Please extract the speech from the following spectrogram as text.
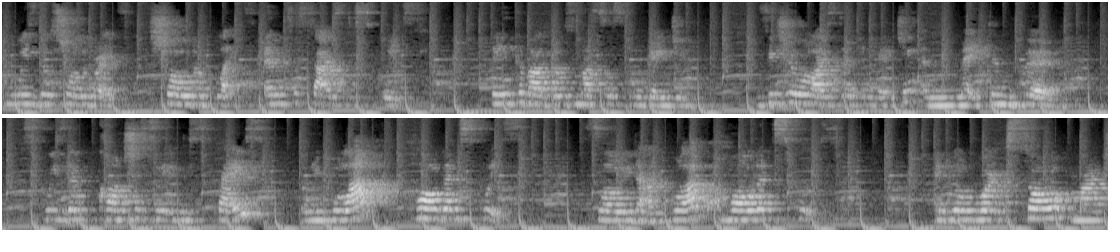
Squeeze those shoulder blades, shoulder blades. Emphasize the squeeze. Think about those muscles engaging. Visualize them engaging and make them burn. Squeeze them consciously in this space. When you pull up, hold and squeeze. Slowly down, pull up, hold and squeeze. It will work so much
